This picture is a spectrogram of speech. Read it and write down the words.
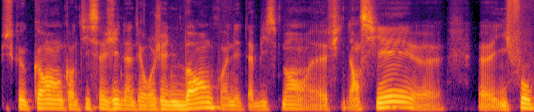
puisque quand, quand il s'agit d'interroger une banque ou un établissement euh, financier, euh, il faut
